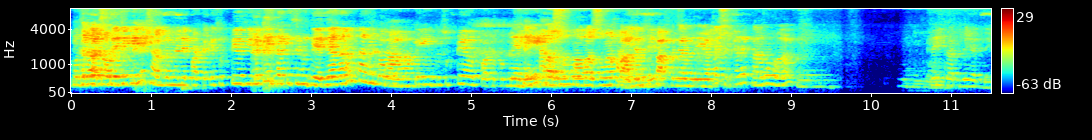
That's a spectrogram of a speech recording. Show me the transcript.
ਉਹਦੇ ਰਸਤੇ 'ਚ ਕੀ ਨੇ? ਸ਼ੰਗ ਮੈਨੇ ਪੱਟ ਕੇ ਸੁੱਟੀ ਹੋਈ ਸੀ। ਕਿ ਇਦਾਂ ਕਿਸੇ ਨੂੰ ਦੇ ਦਿਆ ਕਰਨ ਤਾਂ ਇਹ ਲੋਕ ਹਾਂ। ਕਈ ਸੁੱਟਿਆ ਉਹ ਪੱਟ ਪੁੱਟ ਨਹੀਂ ਪਸ਼ੂ ਪਸ਼ੂਆਂ ਨੂੰ ਪਾ ਦਿੰਦੇ ਪੱਕ ਜਾਂਦੇ ਆ। ਤਾਂ ਸਿੱਟਣੇ ਕਾਹਨੂੰ ਆ। ਕਈ ਕਰਦੇ ਆ ਦੇ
